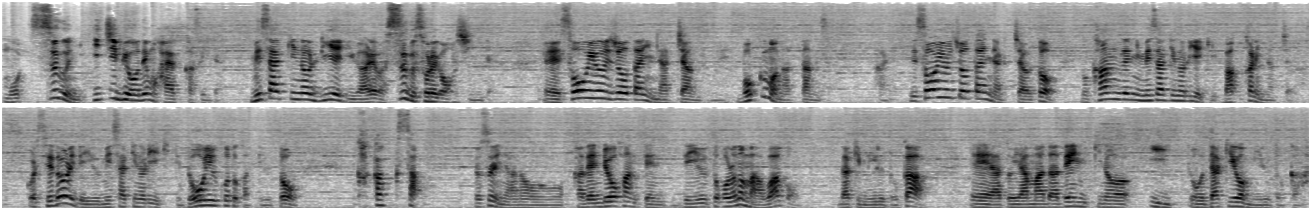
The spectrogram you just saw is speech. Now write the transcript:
もうすぐに1秒でも早く稼ぎたい。目先の利益があればすぐそれが欲しいみたいな、え、そういう状態になっちゃうんですね。僕もなったんですよ、はい、でそういう状態になっちゃうともう完全に目先の利益ばっかりになっちゃいます。これ背取りでいう目先の利益ってどういうことかっていうと価格差。要するにあの家電量販店でいうところのまあワゴンだけ見るとか、えー、あとヤマダ電機の E だけを見るとか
